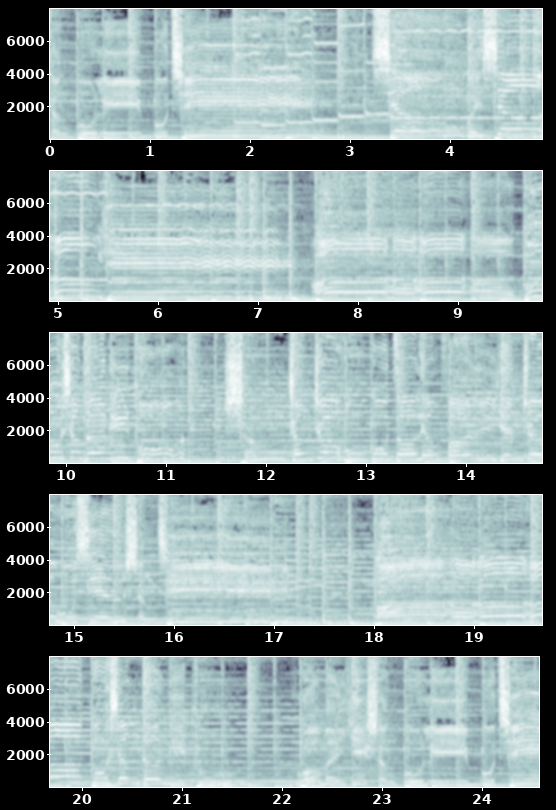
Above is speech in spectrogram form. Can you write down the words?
生不离不弃相偎相依啊故乡的泥土生长着五谷杂粮繁衍着无限生机啊故乡的泥土我们一生不离不弃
